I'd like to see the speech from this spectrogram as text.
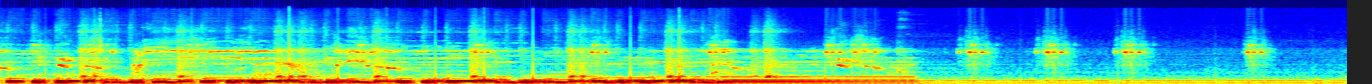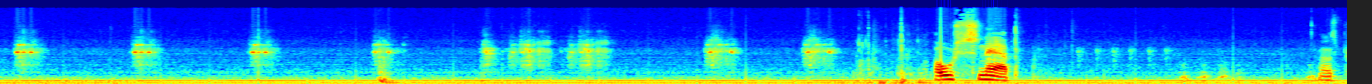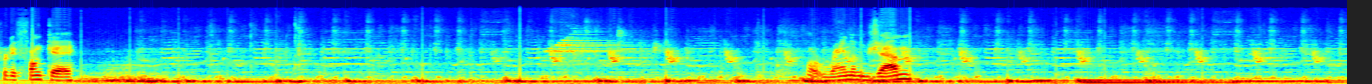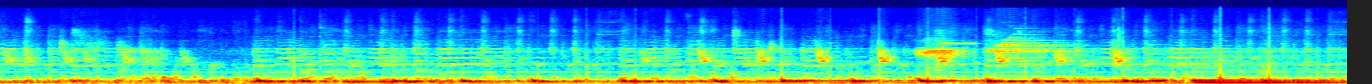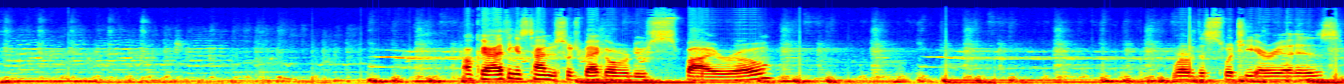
Oh snap. That's pretty funky. A random gem? Okay, I think it's time to switch back over to Spyro. Wherever the switchy area is.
